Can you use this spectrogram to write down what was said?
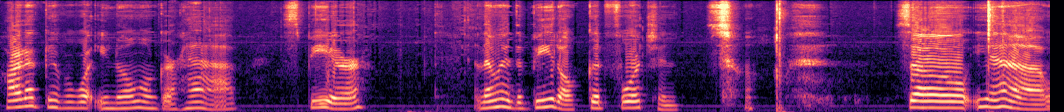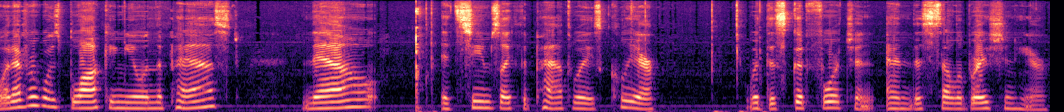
Heart of giver what you no longer have. Spear and then we have the beetle. Good fortune. So so yeah whatever was blocking you in the past now it seems like the pathway is clear with this good fortune and this celebration here.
